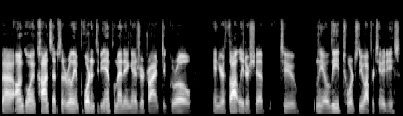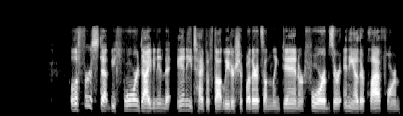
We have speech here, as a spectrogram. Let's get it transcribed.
uh, ongoing concepts that are really important to be implementing as you're trying to grow in your thought leadership to you know lead towards new opportunities? Well, the first step before diving into any type of thought leadership, whether it's on LinkedIn or Forbes or any other platform,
